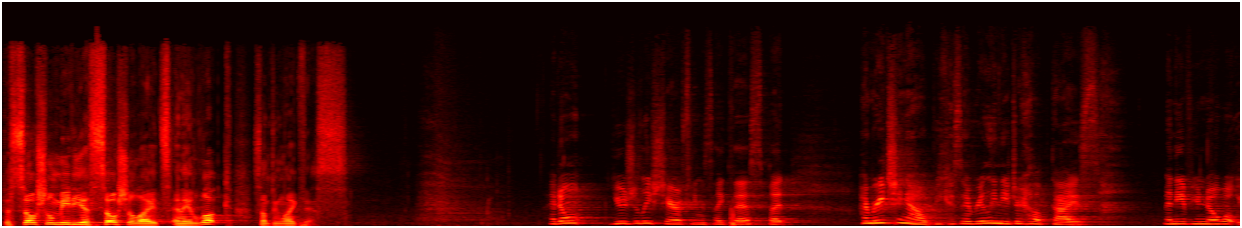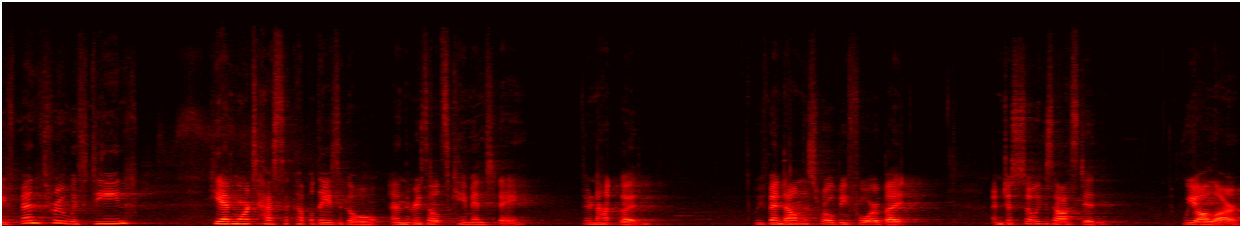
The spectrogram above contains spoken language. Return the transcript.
the social media socialites, and they look something like this. I don't usually share things like this, but I'm reaching out because I really need your help, guys. Many of you know what we've been through with Dean. He had more tests a couple days ago, and the results came in today. They're not good. We've been down this road before, but I'm just so exhausted. We all are.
